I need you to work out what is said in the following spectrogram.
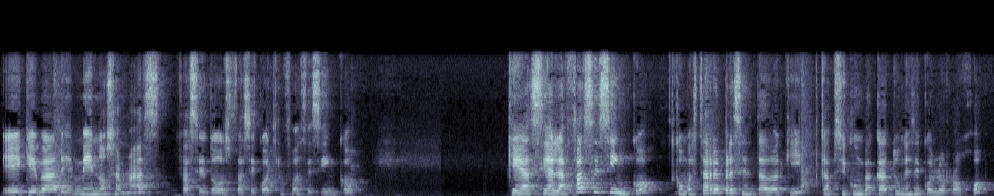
eh, que va de menos a más, fase 2, fase 4, fase 5, que hacia la fase 5, como está representado aquí, Capsicum bacatum es de color rojo,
